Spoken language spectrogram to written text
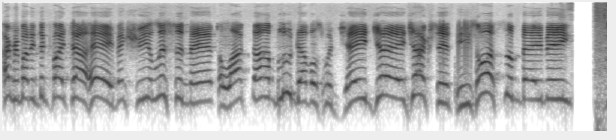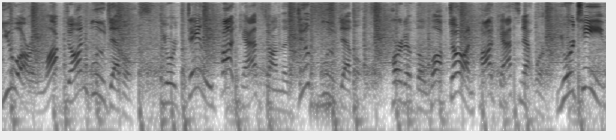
Hi, everybody. Dick Vitale. Hey, make sure you listen, man. The Locked On Blue Devils with JJ Jackson. He's awesome, baby. You are Locked On Blue Devils, your daily podcast on the Duke Blue Devils, part of the Locked On Podcast Network. Your team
